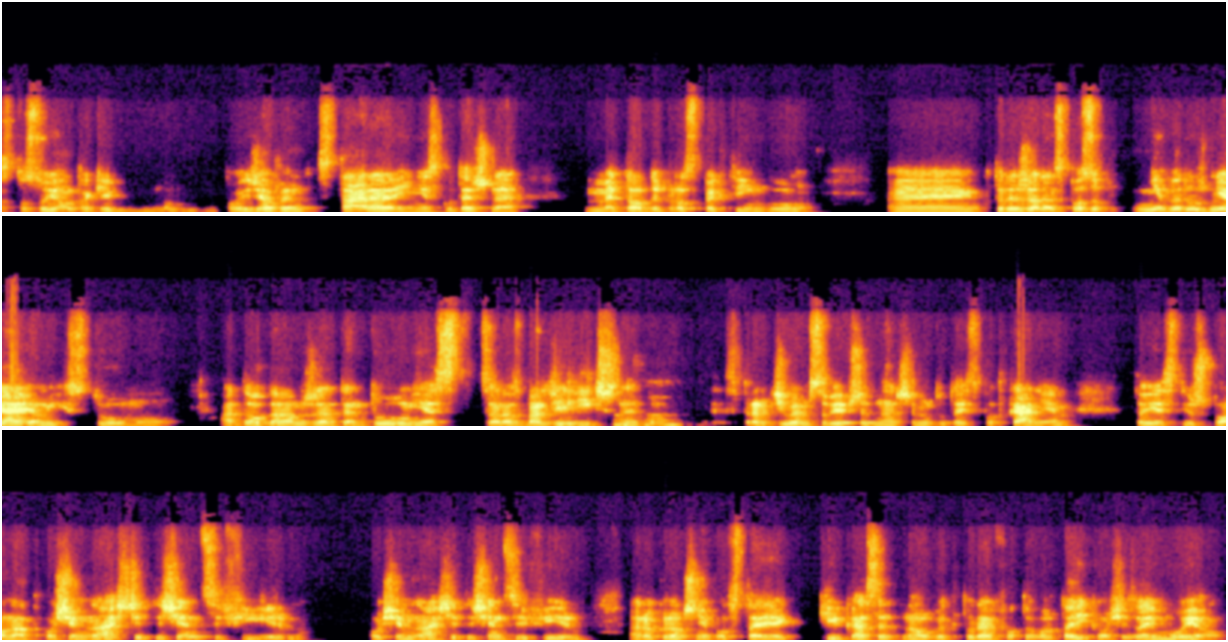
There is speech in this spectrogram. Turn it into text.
stosują takie, no, powiedziałbym, stare i nieskuteczne metody prospectingu, e, które w żaden sposób nie wyróżniają ich z tłumu. A dodam, że ten tłum jest coraz bardziej liczny, bo mhm. sprawdziłem sobie przed naszym tutaj spotkaniem, to jest już ponad 18 tysięcy firm, 18 tysięcy firm, a rokrocznie powstaje kilkaset nowych, które fotowoltaiką się zajmują.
